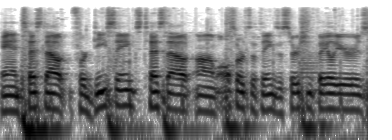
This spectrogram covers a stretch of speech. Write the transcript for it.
and test out for desyncs, test out um, all sorts of things, assertion failures,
